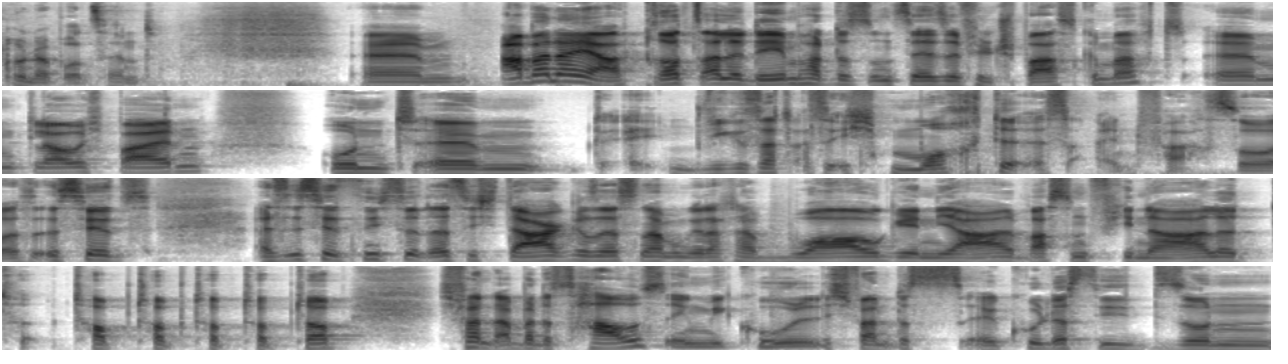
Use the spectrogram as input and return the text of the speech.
100 Prozent. Ähm, aber naja, trotz alledem hat es uns sehr, sehr viel Spaß gemacht, ähm, glaube ich, beiden. Und ähm, wie gesagt, also ich mochte es einfach so. Es ist jetzt, es ist jetzt nicht so, dass ich da gesessen habe und gedacht habe, wow, genial, was ein Finale, top, top, top, top, top. Ich fand aber das Haus irgendwie cool. Ich fand das äh, cool, dass die so ein,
